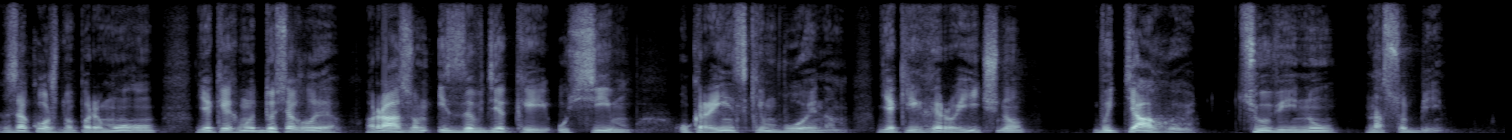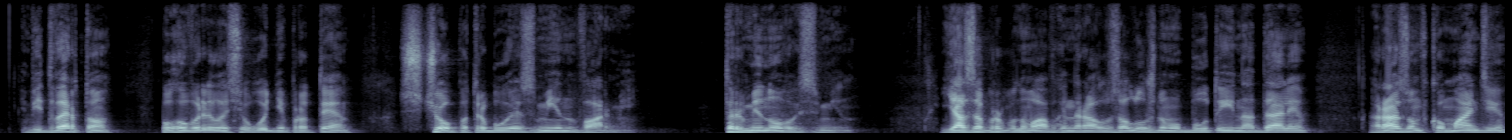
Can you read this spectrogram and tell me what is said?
за кожну перемогу, яких ми досягли разом і завдяки усім українським воїнам, які героїчно витягують цю війну на собі. Відверто поговорили сьогодні про те, що потребує змін в армії, термінових змін. Я запропонував генералу Залужному бути і надалі разом в команді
